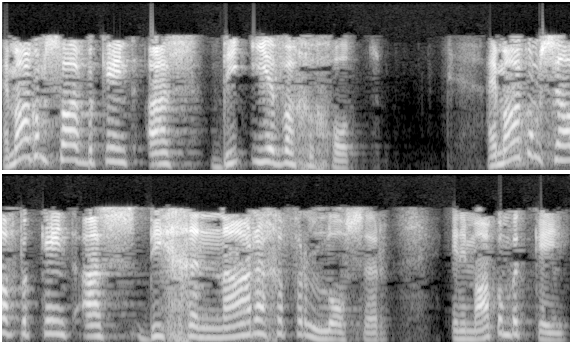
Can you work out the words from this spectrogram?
Hy maak homself bekend as die ewige God. Hy maak homself bekend as die genadige verlosser en hy maak hom bekend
